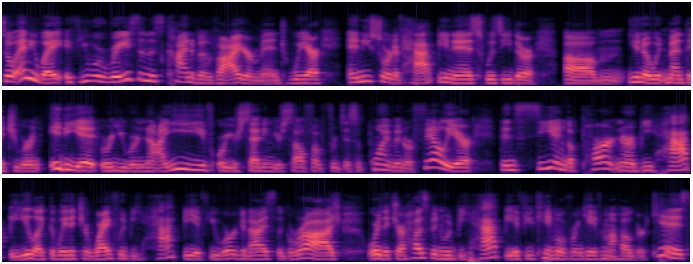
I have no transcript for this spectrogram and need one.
So, anyway, if you were raised in this kind of environment where any sort of happiness was either, um, you know, it meant that you were an idiot or you were naive or you're setting yourself up for disappointment or failure, then seeing a partner be happy, like the way that your wife would be happy if you organized the garage or that your husband would be happy if you came over and gave him a hug or kiss,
